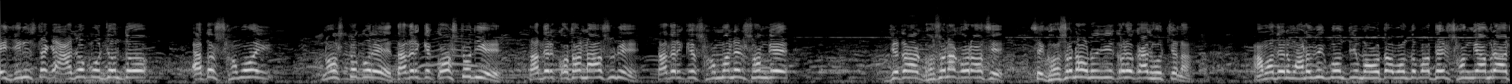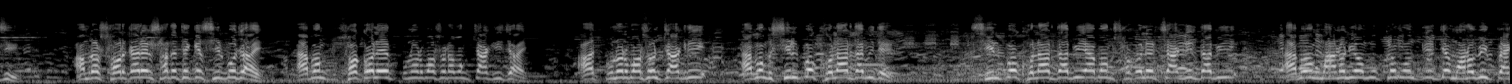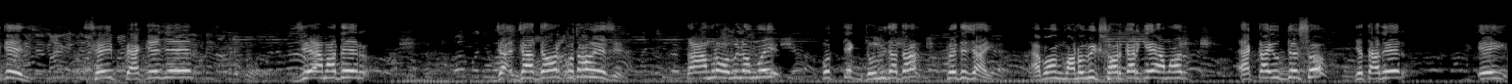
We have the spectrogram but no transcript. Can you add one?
এই জিনিসটাকে আজও পর্যন্ত এত সময় নষ্ট করে তাদেরকে কষ্ট দিয়ে, তাদের কথা না শুনে, তাদেরকে সম্মানের সঙ্গে যেটা ঘোষণা করা আছে, সেই ঘোষণা অনুযায়ী কোনো কাজ হচ্ছে না। আমাদের মানবিক মন্ত্রী মমতা বন্দ্যোপাধ্যায়ের সঙ্গে আমরা আছি। আমরা সরকারের সাথে থেকে শিল্প চাই এবং সকলে পুনর্বাসন এবং চাকরি চাই। আজ পুনর্বাসন, চাকরি এবং শিল্প খোলার দাবিতে, শিল্প খোলার দাবি এবং সকলের চাকরির দাবি এবং মাননীয় মুখ্যমন্ত্রীর যে মানবিক প্যাকেজ, সেই প্যাকেজের যে আমাদের যা যা দেওয়ার কথা হয়েছে তা আমরা অবিলম্বে প্রত্যেক জমিদাতা পেতে চাই এবং মানবিক সরকারকে আমার একটাই উদ্দেশ্য যে তাদের এই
